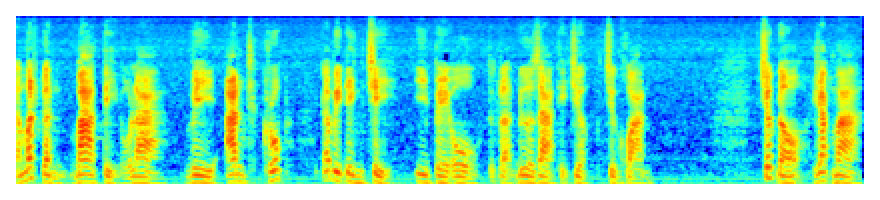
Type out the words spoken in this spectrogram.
đã mất gần 3 tỷ đô la vì Ant Group đã bị đình chỉ IPO, tức là đưa ra thị trường chứng khoán. Trước đó, Jack Ma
